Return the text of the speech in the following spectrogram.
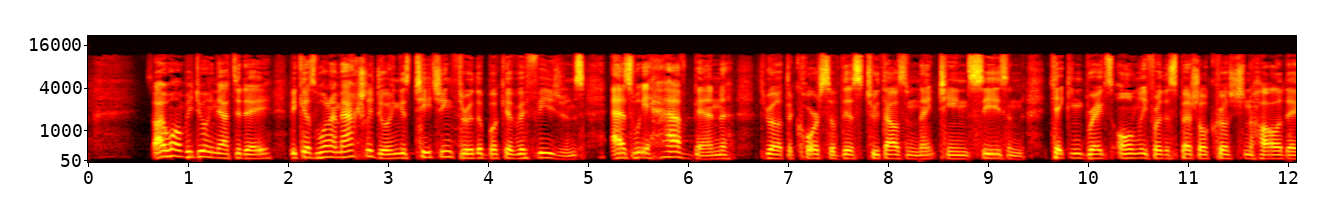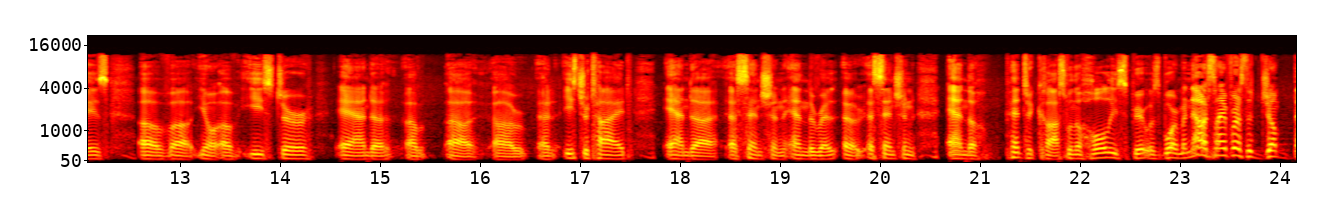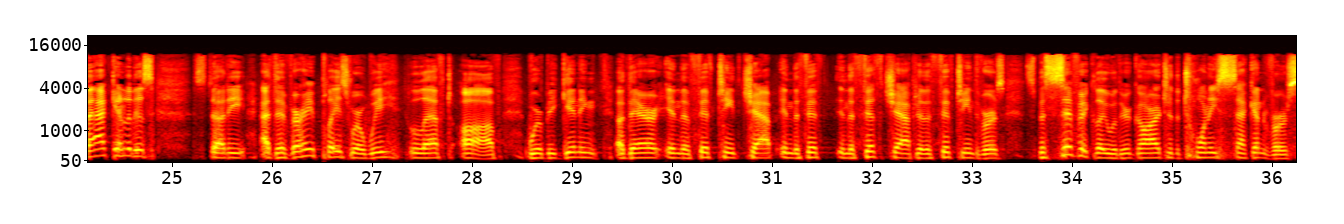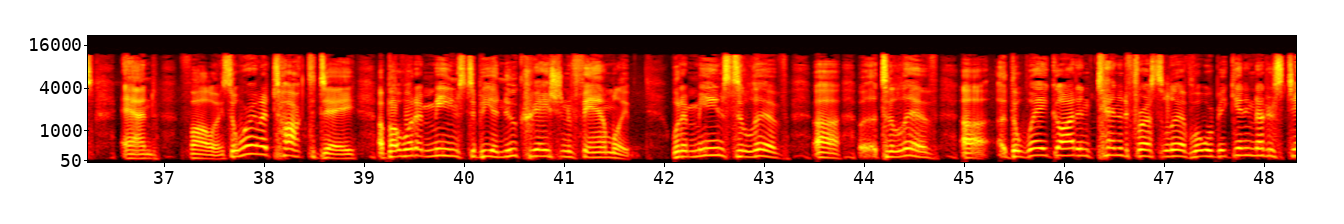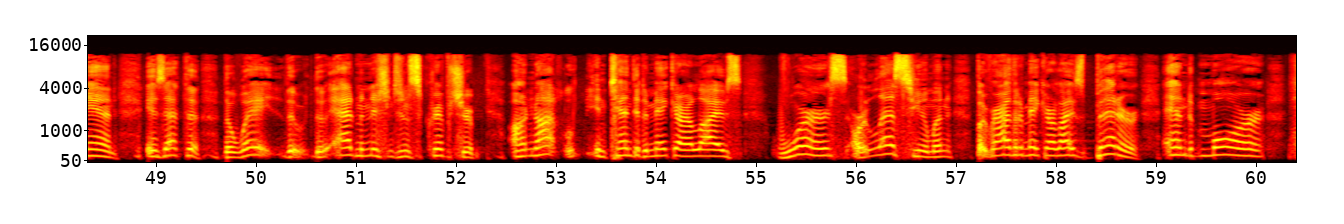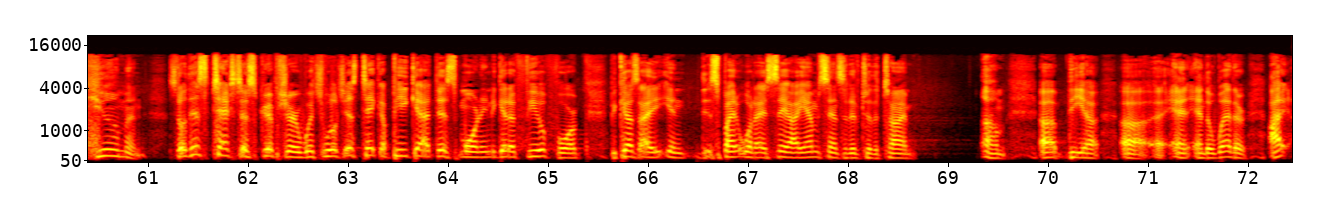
So I won't be doing that today because what I'm actually doing is teaching through the book of Ephesians as we have been throughout the course of this 2019 season, taking breaks only for the special Christian holidays of, uh, you know, of Easter and uh, uh, uh, uh Eastertide and Ascension and the uh, Ascension and the Pentecost when the Holy Spirit was born. But now it's time for us to jump back into this study at the very place where we left off. We're beginning there in the 15th chap in the fifth in the fifth chapter, the 15th verse, specifically with regard to the 22nd verse and following. So we're going to talk today about what it means to be a new creation family what it means to live, uh, to live uh, the way God intended for us to live. What we're beginning to understand is that the, the way, the, the admonitions in Scripture are not intended to make our lives worse or less human, but rather to make our lives better and more human. So, this text of scripture, which we'll just take a peek at this morning to get a feel for, because I, in, despite what I say, I am sensitive to the time um, uh, the, uh, uh, and, and, the weather. I,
